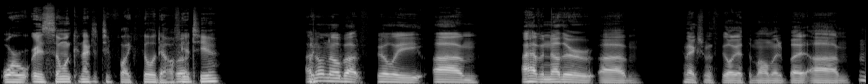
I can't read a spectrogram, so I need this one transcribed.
or is someone connected to like Philadelphia Well- too? I don't know about Philly. Um, I have another um, connection with Philly at the moment, but um, Hmm.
